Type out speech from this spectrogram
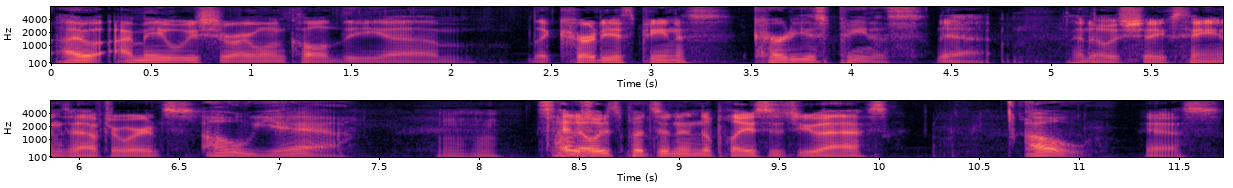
I I maybe we should write one called the um the courteous penis. Courteous penis. Yeah, It always shakes hands afterwards. Oh yeah. Mm-hmm. So it always puts it into places you ask. Oh. Yes,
